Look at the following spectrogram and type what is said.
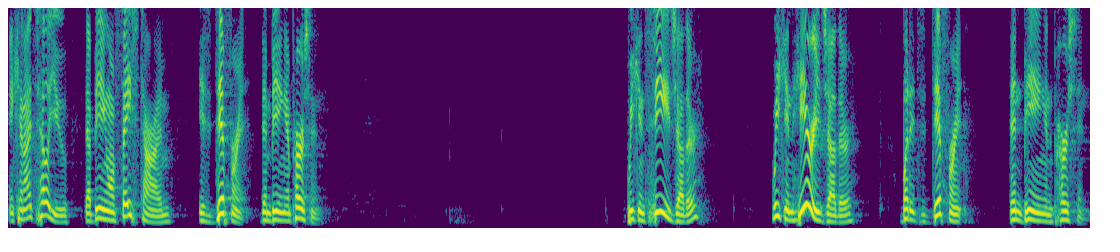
And can I tell you that being on FaceTime is different than being in person? We can see each other, we can hear each other, but it's different than being in person.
